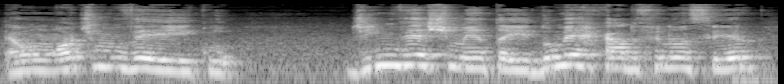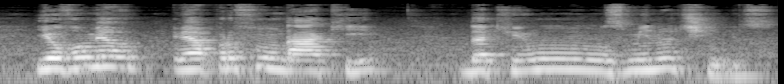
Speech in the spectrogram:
É um ótimo veículo de investimento aí do mercado financeiro e eu vou me, me aprofundar aqui daqui uns minutinhos.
